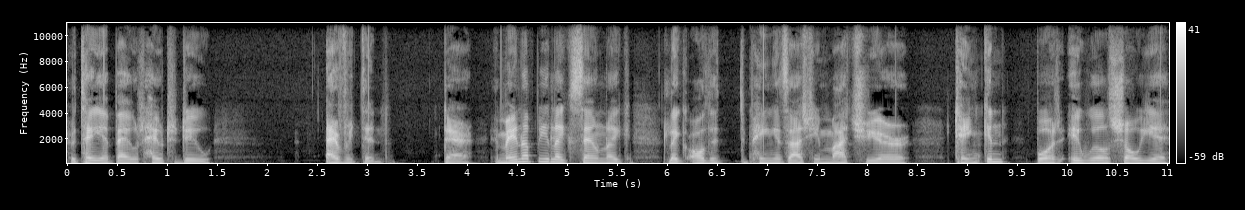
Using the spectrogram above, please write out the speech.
He'll tell you about how to do everything there. It may not be like sound like like all the, the opinions actually match your thinking, but it will show you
